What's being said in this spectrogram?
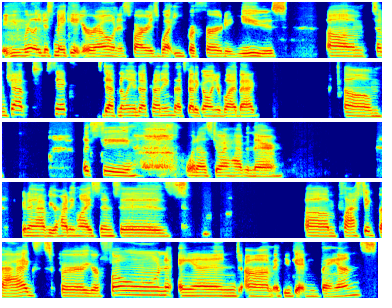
You really just make it your own as far as what you prefer to use. Um, some chapstick, it's definitely in duck hunting. That's got to go in your blind bag. Um, let's see, what else do I have in there? You're gonna have your hunting licenses, um, plastic bags for your phone, and um, if you get any bands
